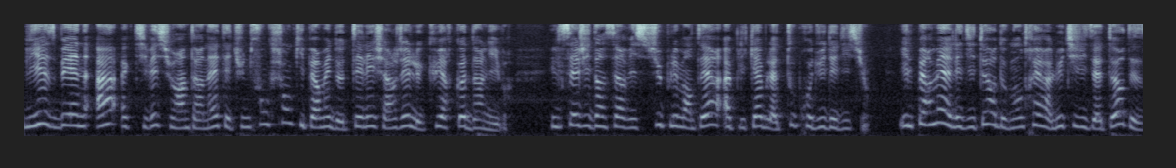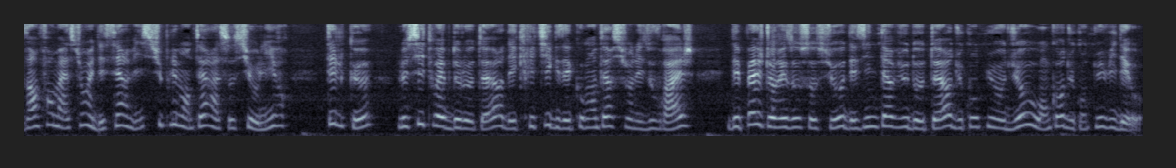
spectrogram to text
L'ISBN A activé sur Internet est une fonction qui permet de télécharger le QR code d'un livre. Il s'agit d'un service supplémentaire applicable à tout produit d'édition. Il permet à l'éditeur de montrer à l'utilisateur des informations et des services supplémentaires associés au livre, tels que le site web de l'auteur, des critiques et commentaires sur les ouvrages, des pages de réseaux sociaux, des interviews d'auteurs, du contenu audio ou encore du contenu vidéo.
